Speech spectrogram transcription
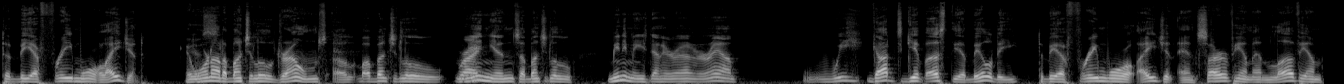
to be a free moral agent and we're not a bunch of little drones a, a bunch of little Right. minions a bunch of little mini-me's down here running around we god's give us the ability to be a free moral agent and serve him and love him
